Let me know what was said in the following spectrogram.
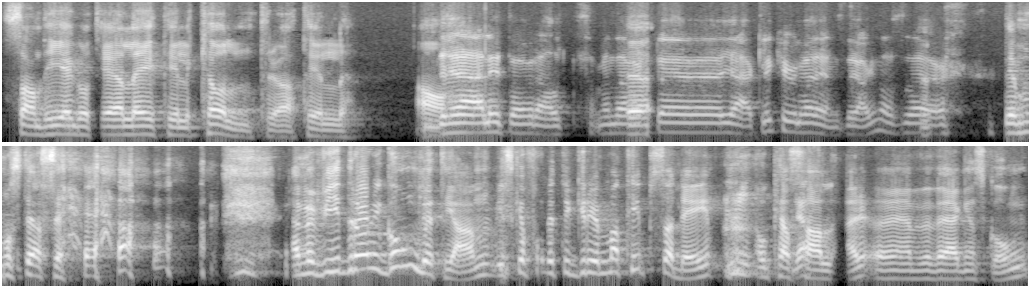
San Diego till LA till Köln tror jag. Till, ja. Det är lite överallt. Men det har varit uh, jäkligt kul varenda dag. Alltså. Det måste jag säga. Nej, men vi drar igång lite grann. Vi ska få lite grymma tips av dig och Casall här över vägens gång.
